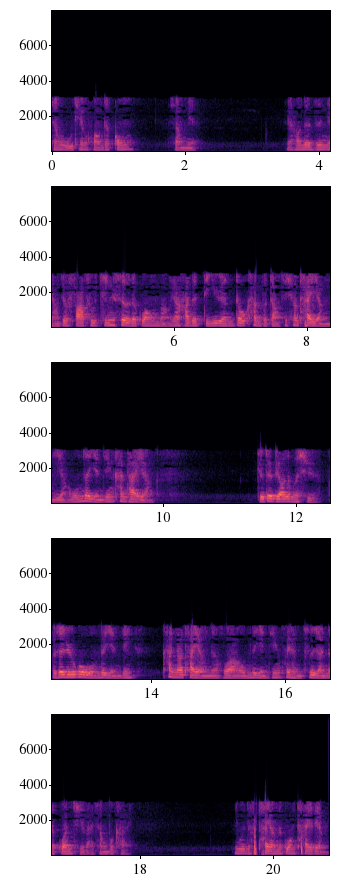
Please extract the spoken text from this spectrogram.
神武天皇的宫上面，然后那只鸟就发出金色的光芒，让他的敌人都看不到，就像太阳一样。我们的眼睛看太阳，绝对不要这么学。可是如果我们的眼睛看到太阳的话，我们的眼睛会很自然的关起来，张不开，因为太阳的光太亮了。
